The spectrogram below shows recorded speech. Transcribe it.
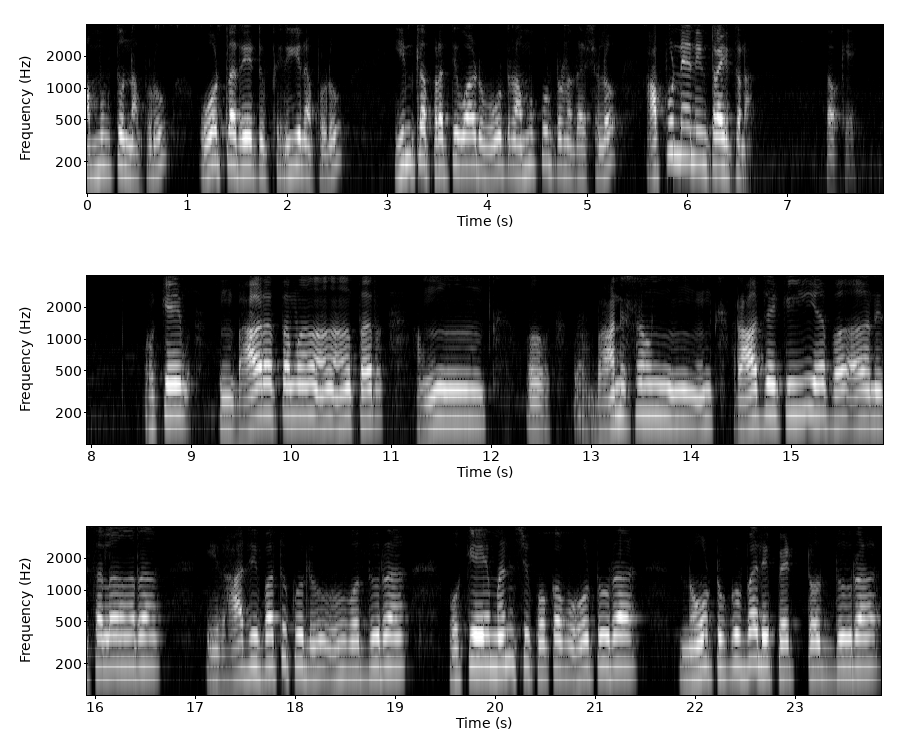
అమ్ముతున్నప్పుడు ఓట్ల రేటు పెరిగినప్పుడు ఇంట్లో ప్రతివాడు ఓటును అమ్ముకుంటున్న దశలో అప్పుడు నేను ఇంటర్ అవుతున్నా. ఓకే. ఓకే భారతమాతర్ ఉమ్, ఓ, బానిసం రాజకీయ బానిసలారా ఈ రాజీ బతుకులు వద్దురా ఒకే మనిషికి ఒక ఓటురా నోటుకు బలి పెట్టొద్దురా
